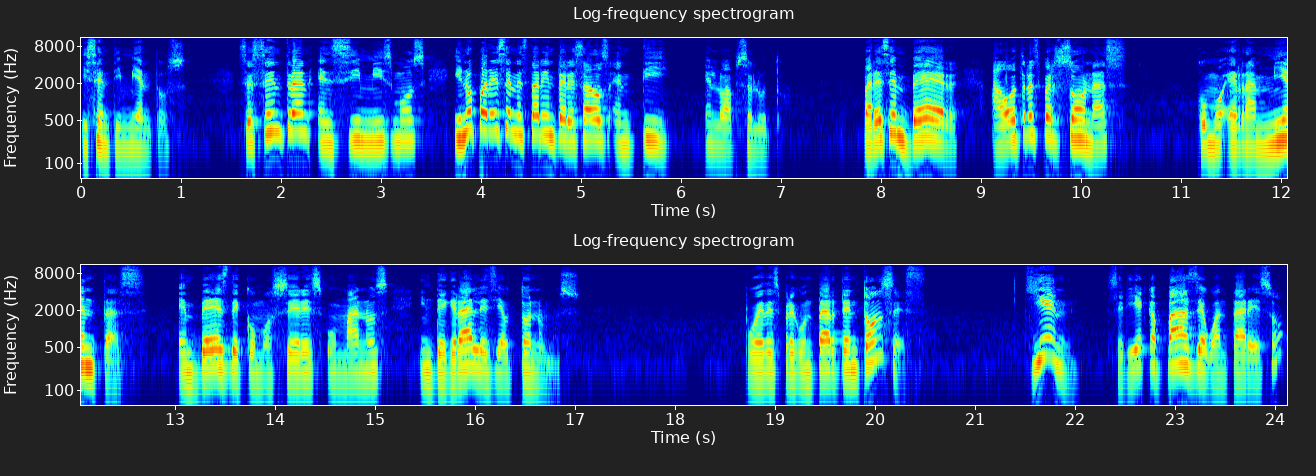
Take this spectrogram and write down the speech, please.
y sentimientos. Se centran en sí mismos y no parecen estar interesados en ti en lo absoluto. Parecen ver a otras personas como herramientas en vez de como seres humanos integrales y autónomos. Puedes preguntarte entonces, ¿quién sería capaz de aguantar eso?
